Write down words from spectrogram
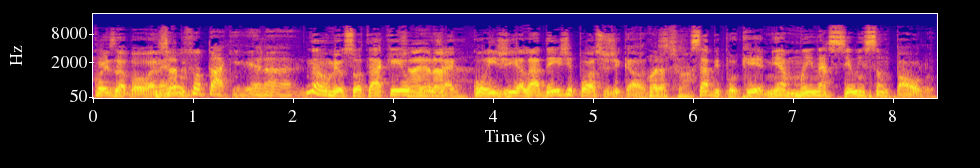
Coisa boa, né? O sotaque era. Não, meu sotaque eu, Já eu era- já corrigia lá desde Poços de Caldas. Olha só. Sabe por quê? Minha mãe nasceu em São Paulo.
